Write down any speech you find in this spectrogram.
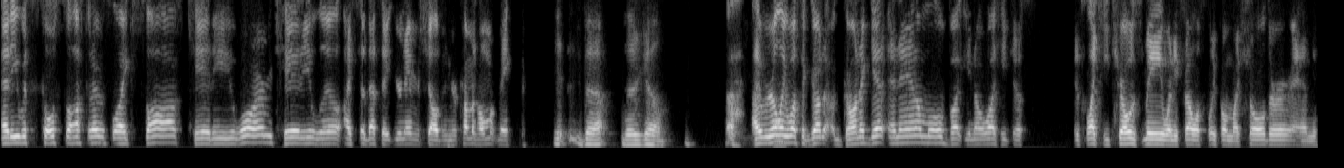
And he was so soft, and I was like, "Soft kitty, warm kitty, little." I said, "That's it. Your name is Sheldon. You're coming home with me." yeah, that, there you go. Uh, I Uh, really wasn't gonna gonna get an animal, but you know what? He just—it's like he chose me when he fell asleep on my shoulder. And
